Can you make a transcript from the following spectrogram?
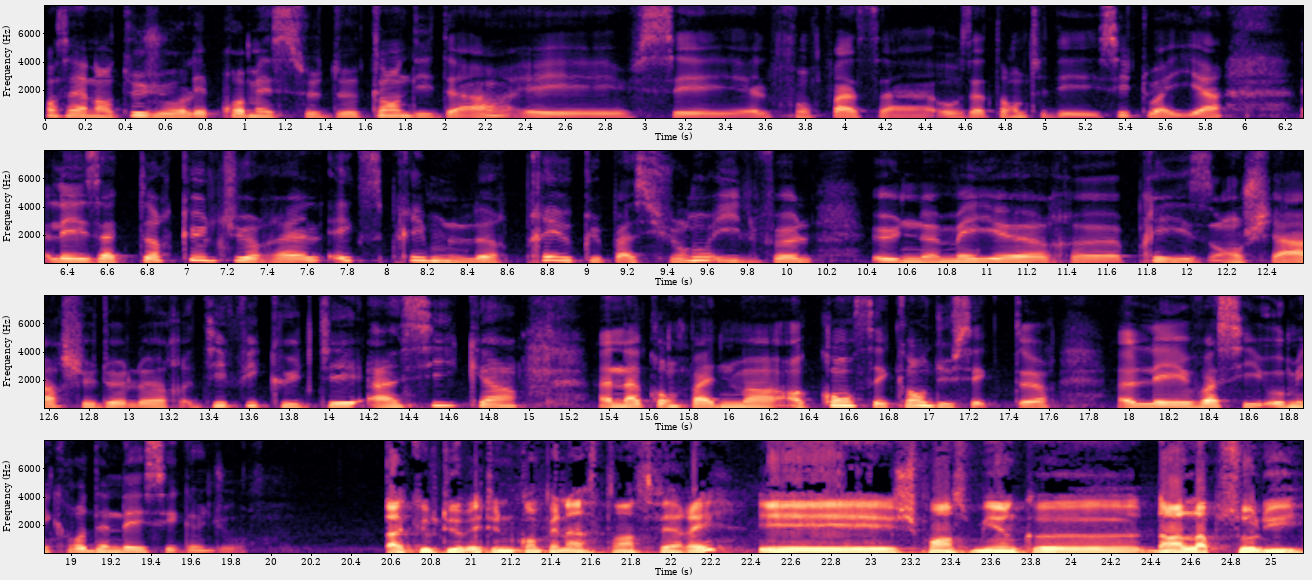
Concernant toujours les promesses de candidats, et elles font face aux attentes des citoyens, les acteurs culturels expriment leurs préoccupations. Ils veulent une meilleure euh, prise en charge de leurs difficultés ainsi qu'un un accompagnement conséquent du secteur. Les voici au micro de Siganjour. La culture est une compétence transférée et je pense bien que dans l'absolu,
